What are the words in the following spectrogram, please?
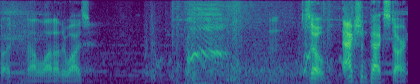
But not a lot otherwise. So, action-packed start,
